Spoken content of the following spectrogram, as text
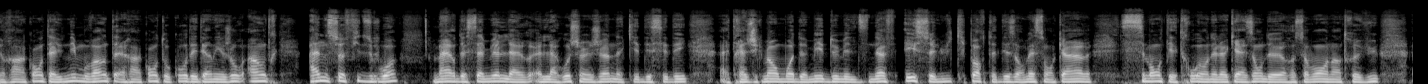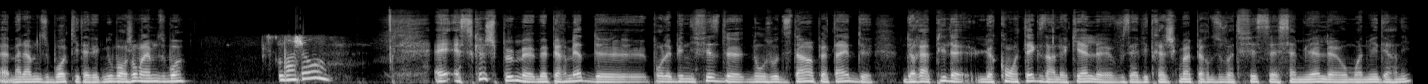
rencontre, à une émouvante rencontre au cours des derniers jours entre Anne-Sophie Dubois, mère de Samuel Lar- Larouche, un jeune qui est décédé euh, tragiquement au mois de mai 2019, et celui qui porte désormais son cœur, Simon Tétrault. On a l'occasion de recevoir en entrevue euh, Madame Dubois qui est avec nous. Bonjour, Madame Dubois. Bonjour. Eh, Est-ce que je peux me, me permettre de, pour le bénéfice de nos auditeurs, peut-être de, rappeler le, contexte dans lequel euh, vous avez tragiquement perdu votre fils euh, Samuel euh, au mois de mai dernier?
